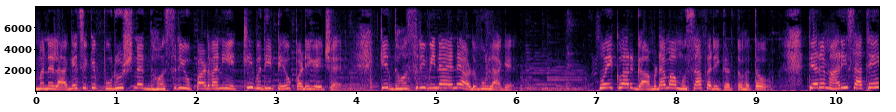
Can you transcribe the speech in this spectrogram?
મને લાગે છે કે પુરુષને ધોંસરી ઉપાડવાની એટલી બધી ટેવ પડી ગઈ છે કે ધોંસરી વિના એને અડવું લાગે. હું એકવાર ગામડામાં મુસાફરી કરતો હતો. ત્યારે મારી સાથે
